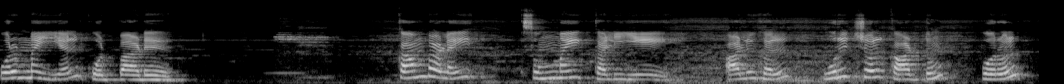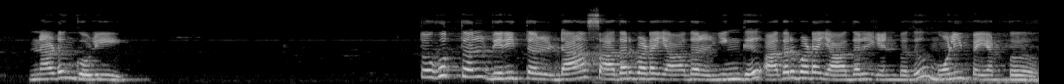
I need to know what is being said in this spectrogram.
பொருண்மையியல் கோட்பாடு. கம்பளை சும்மை களியே அழுகல் உரிச்சொல் காட்டும் பொருள் நடுங்கொழி தொகுத்தல் விரித்தல் டாஸ் அதர்படையாதல் இங்கு அதர்படையாதல் என்பது மொழிபெயர்ப்பு.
